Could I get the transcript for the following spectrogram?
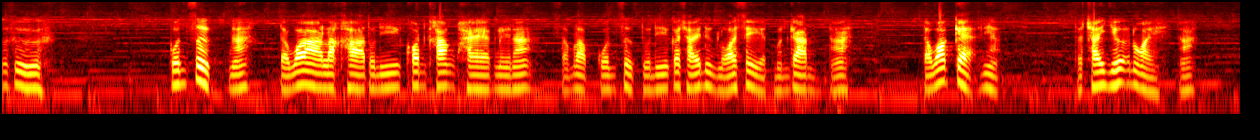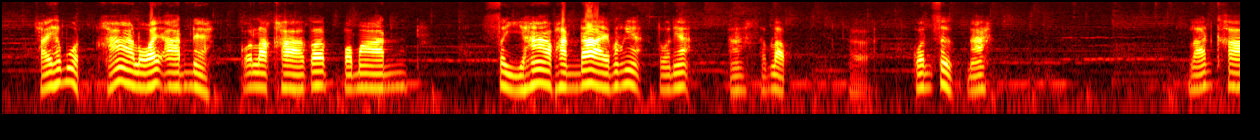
ก็คือกลศึกนะ แต่ว่าราคาตัวนี้ค่อนข้างแพงเลยนะสำหรับกลศึกตัวนี้ก็ใช้ 100 เศษเหมือนกันนะ แต่ว่าแกะเนี่ยจะใช้เยอะหน่อยนะ ใช้ทั้งหมด 500 อันเนี่ย ก็ราคาก็ประมาณ 4-5พันได้มั้งเนี่ยตัวเนี้ยนะสำหรับกลศึกนะ ร้านค้า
